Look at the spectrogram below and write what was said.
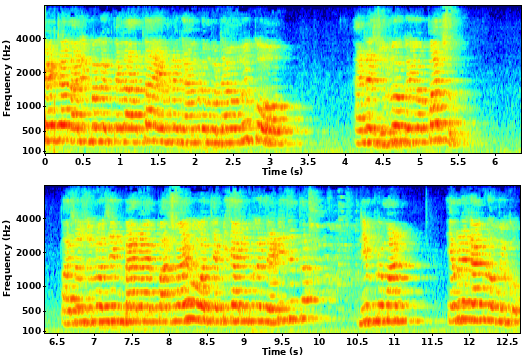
બેઠા લાલી ભગત પેલા હતા, એમણે ગામડો મોઢામાં મૂક્યો અને ઝૂલો ગયો પાછો. પાછો જુલો જઈને બહાર પાછો આવ્યો તે બીજા વખત રેડી જતા. નિયમ પ્રમાણ એમણે ગામડો મૂક્યો.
